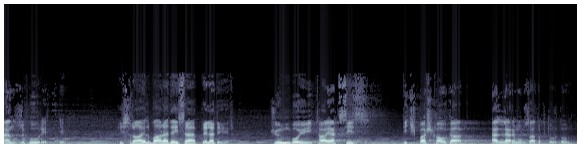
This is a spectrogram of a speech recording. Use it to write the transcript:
mən zühur etdim. İsrail barədə isə belə deyir, Gün boyu itayətsiz, dikbaş xalqa əllərimi uzadıb durdum.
